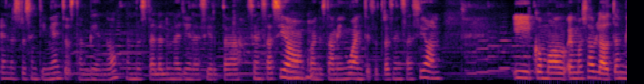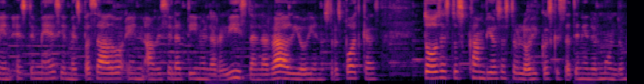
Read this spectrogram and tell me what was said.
en, nuestros sentimientos también, ¿no? Cuando está la luna llena cierta sensación, cuando está menguante es otra sensación. Y como hemos hablado también este mes y el mes pasado en ABC Latino, en la revista, en la radio y en nuestros podcasts, todos estos cambios astrológicos que está teniendo el mundo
